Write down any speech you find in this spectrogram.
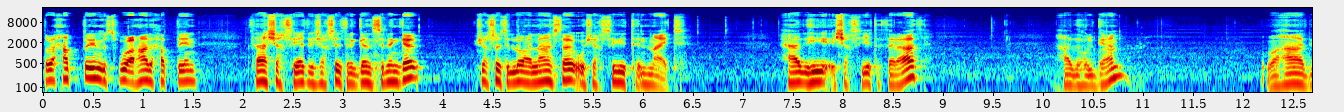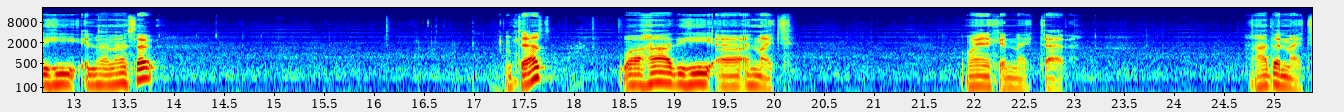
طبعا حاطين الأسبوع هذا حاطين ثلاث شخصيات شخصية ال Gunslinger وشخصية ال Lunar Lancer وشخصية ال Knight. هذه الشخصيات الثلاث. هذا هو ال Gun وهذه ال Lunar Lancer ممتاز. وهذه آه ال Knight. وينك ال Knight؟ تعال. هذا ال Knight.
